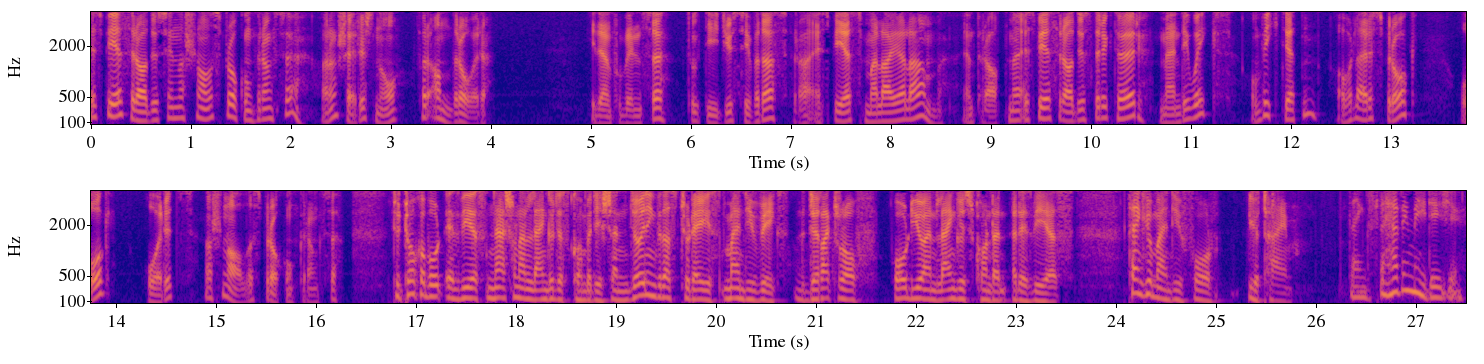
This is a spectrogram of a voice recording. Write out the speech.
SBS Radio sin nasjonale språkkonkurranse arrangeres nå for andre året. I den forbindelse tok DJ Sivadas fra SBS Malayalam en prat med SBS Radios direktør Mandy Wicks om viktigheten av å lære språk og årets nasjonale språkkonkurranse. To talk about SBS National Languages Competition, joining with us today is Mandy Wicks, the Director of Audio and Language Content at SBS. Thank you, Mandy, for your time. Thanks for having me, DJ.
